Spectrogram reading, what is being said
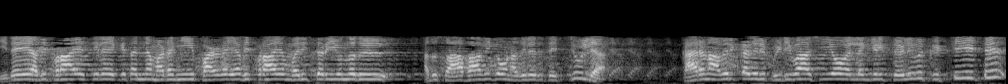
ഇതേ അഭിപ്രായത്തിലേക്ക് തന്നെ മടങ്ങി പഴയ അഭിപ്രായം വലിച്ചെറിയുന്നത്. അത് സ്വാഭാവികമാണ് അതിലൊരു തെറ്റുമില്ല. കാരണം അവർക്കതിൽ പിടിവാശിയോ അല്ലെങ്കിൽ തെളിവ് കിട്ടിയിട്ട്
